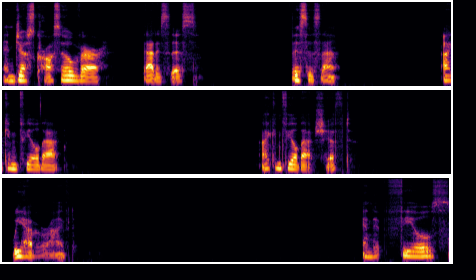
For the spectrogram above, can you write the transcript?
and just cross over, that is this. This is that. I can feel that. I can feel that shift. We have arrived. And it feels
